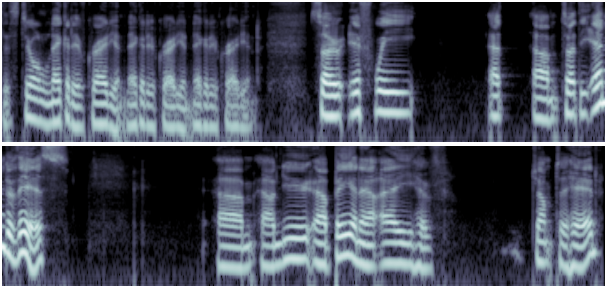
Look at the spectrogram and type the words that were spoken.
there's still negative gradient, negative gradient, negative gradient. So if we, at um, so at the end of this, um, our new, our B and our A have jumped ahead,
